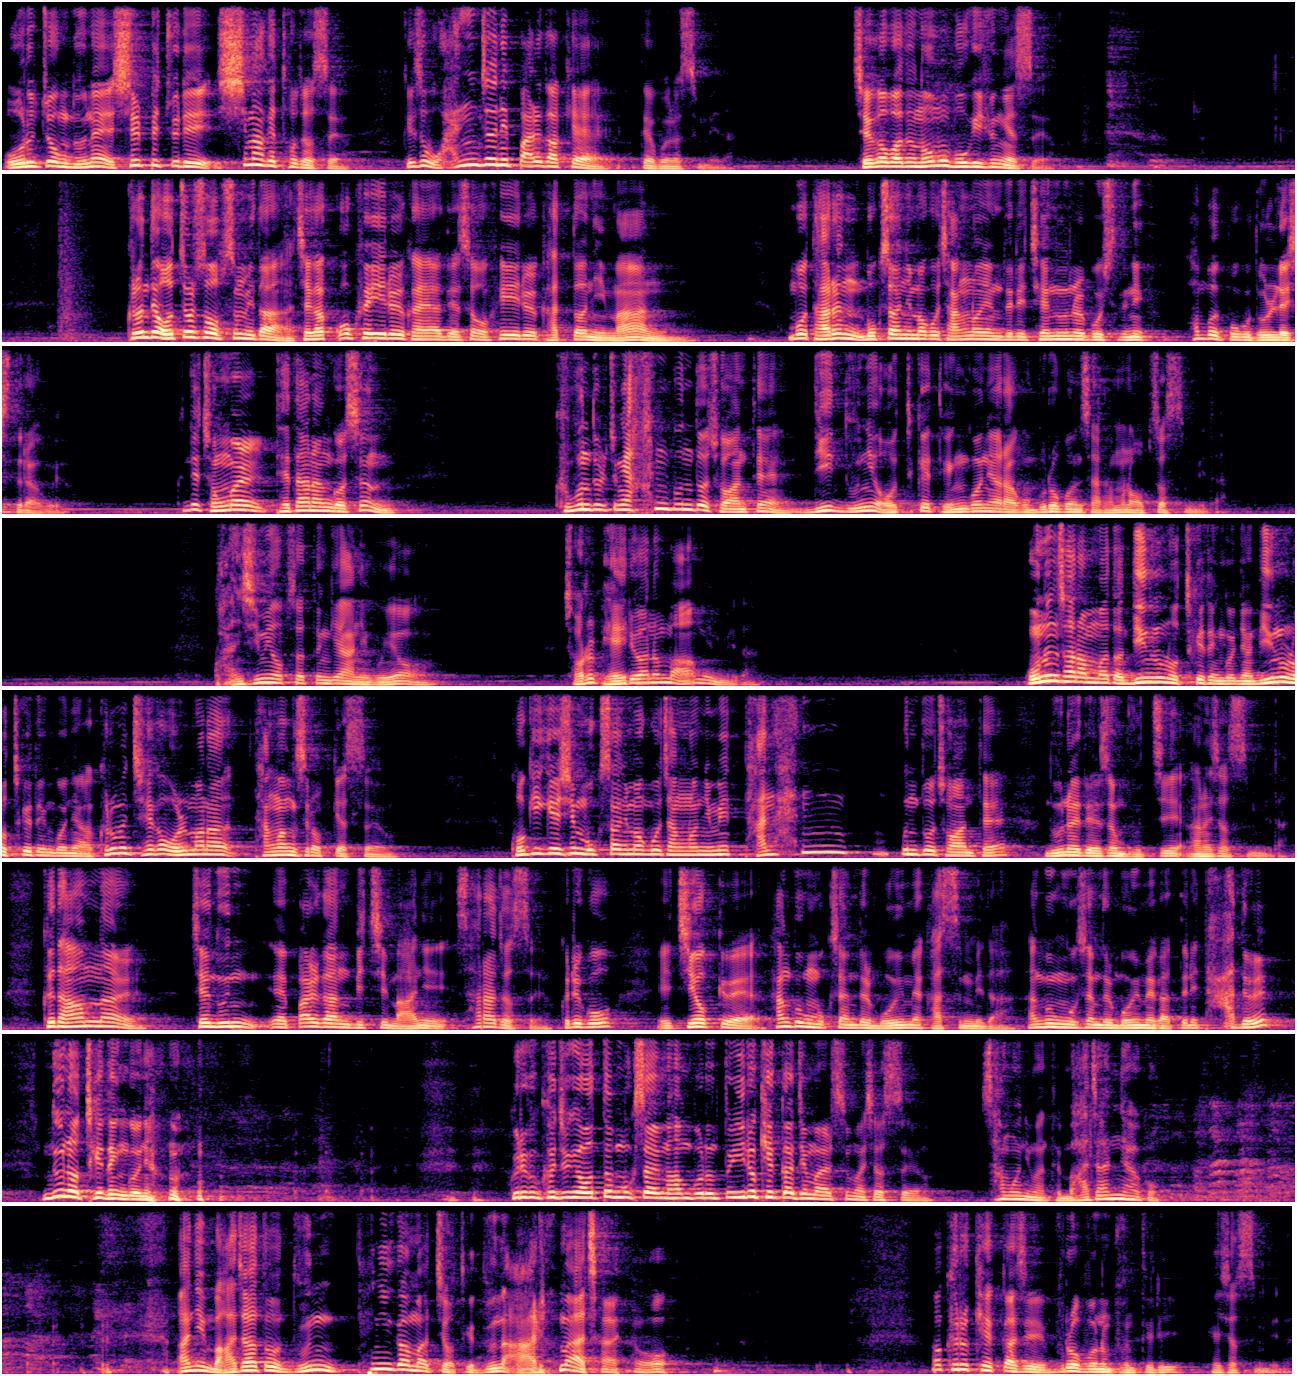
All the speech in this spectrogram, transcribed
오른쪽 눈에 실핏줄이 심하게 터졌어요. 그래서 완전히 빨갛게 돼 버렸습니다. 제가 봐도 너무 보기 흉했어요. 그런데 어쩔 수 없습니다. 제가 꼭 회의를 가야 돼서 회의를 갔더니만 뭐 다른 목사님하고 장로님들이 제 눈을 보시더니 한번 보고 놀래시더라고요. 근데 정말 대단한 것은 그분들 중에 한 분도 저한테 네 눈이 어떻게 된 거냐라고 물어본 사람은 없었습니다. 관심이 없었던 게 아니고요. 저를 배려하는 마음입니다. 보는 사람마다 니는 어떻게 된 거냐, 니는 어떻게 된 거냐. 그러면 제가 얼마나 당황스럽겠어요. 거기 계신 목사님하고 장로님이 단 한 분도 저한테 눈에 대해서 묻지 않으셨습니다. 그 다음날 제 눈에 빨간 빛이 많이 사라졌어요. 그리고 지역교회 한국 목사님들 모임에 갔습니다. 한국 목사님들 모임에 갔더니 다들 눈 어떻게 된 거냐고. 그리고 그 중에 어떤 목사님 한 분은 또 이렇게까지 말씀하셨어요. 사모님한테 맞았냐고. 아니 맞아도 눈 탱이가 맞지 어떻게 눈 알이 맞아요. 어, 그렇게까지 물어보는 분들이 계셨습니다.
